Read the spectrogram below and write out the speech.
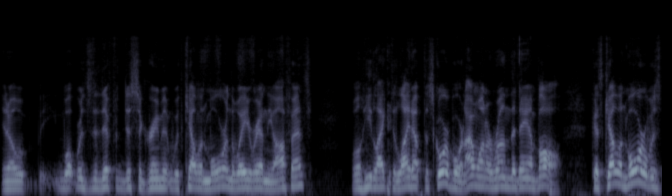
You know, what was the different disagreement with Kellen Moore and the way he ran the offense? Well, he liked to light up the scoreboard. I want to run the damn ball. Because Kellen Moore was,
